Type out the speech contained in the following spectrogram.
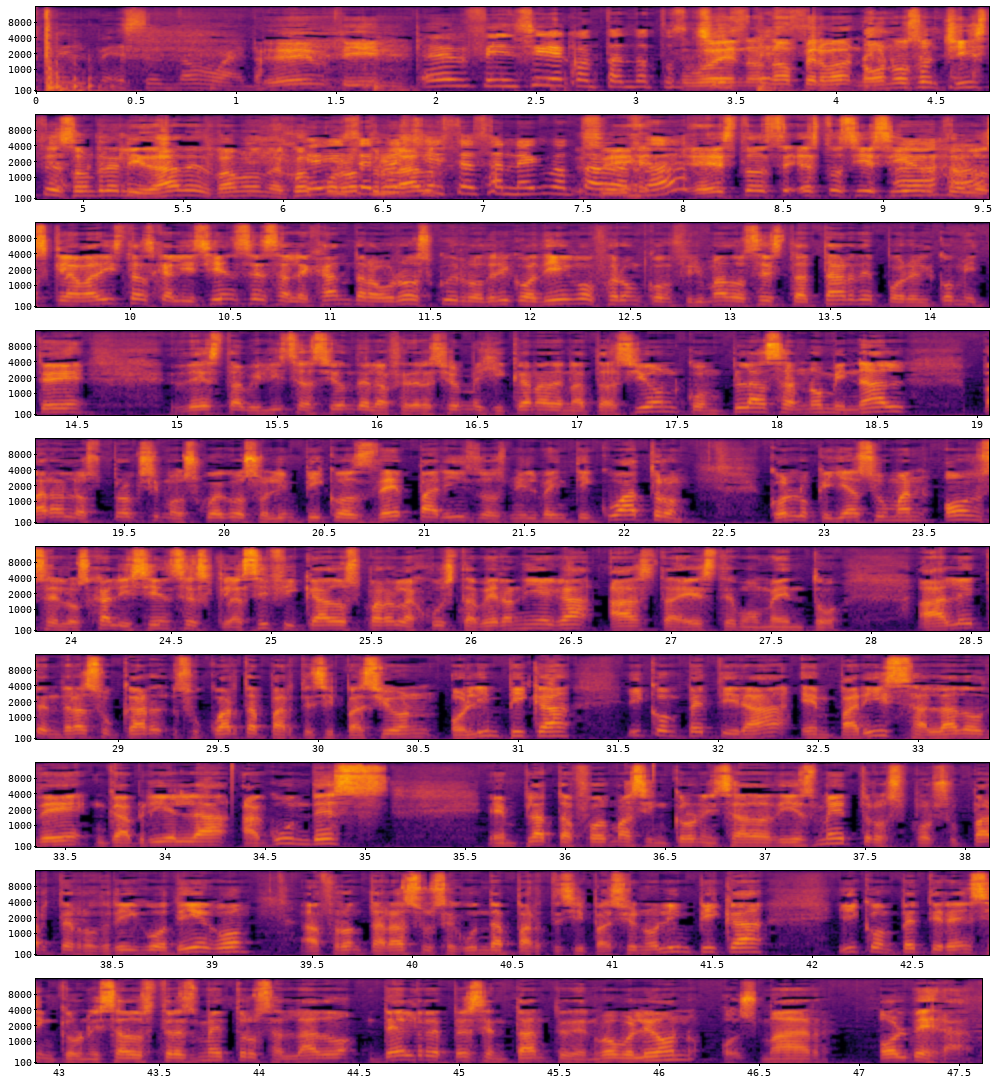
mil veces, no bueno. En fin. En fin, sigue contando tus Bueno, chistes. no, pero no, no son chistes, son realidades. Vamos mejor ¿Qué por otro no lado. chiste, es anécdota, Sí, ¿verdad? Esto, es- esto sí es cierto. Ajá. Los clavadistas jaliscienses Alejandra Orozco y Rodrigo Diego fueron confirmados esta tarde por el Comité de Estabilización de la Federación Mexicana de Natación con plaza nominal para los próximos Juegos Olímpicos de París 2024, con lo que ya suman 11 los jaliscienses clasificados para la justa veraniega hasta este momento. Ale tendrá su, su cuarta participación olímpica y competirá en París al lado de Gabriela Agúndez en plataforma sincronizada a 10 metros. Por su parte, Rodrigo Diego afrontará su segunda participación olímpica y competirá en sincronizados 3 metros al lado del representante de Nuevo León, Osmar Olvera.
